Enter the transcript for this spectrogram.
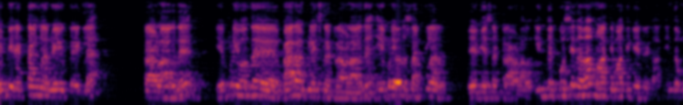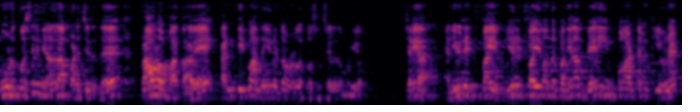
எப்படி ரெக்டாங்குலர் வேவ் கைட்ல டிராவல் ஆகுது? எப்படி வந்து பேரல் பிளேஸ்ல டிராவல் ஆகுது? எப்படி வந்து சர்க்குலர் வேவ்கேஸ்ல டிராவல் ஆகுது? இந்த கொஸ்டினை தான் மாத்தி மாத்தி கேட்டிருக்காங்க. இந்த மூணு கொஸ்டின் நீ நல்லா படிச்சிருந்து ப்ராப்ளம் பார்த்தாவே கண்டிப்பா அந்த யூனிட் நல்ல கொஸ்டின்ஸ் எழுத முடியும். சரியா? And unit five unit five வந்து பாத்தீங்கன்னா வெரி இம்பார்ட்டன்ட் யூனிட்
